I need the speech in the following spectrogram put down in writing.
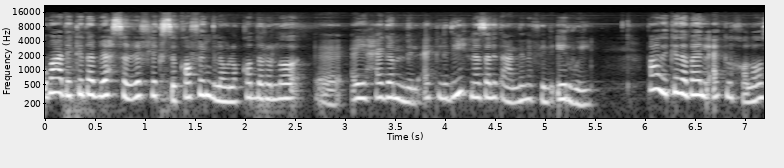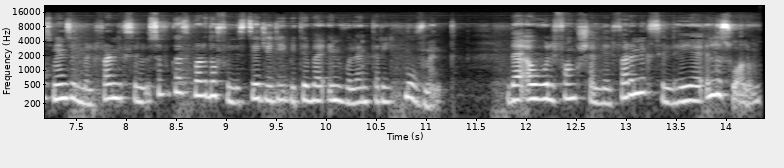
وبعد كده بيحصل reflex coughing لو لا قدر الله أي حاجة من الأكل دي نزلت عندنا في ال airway بعد كده بقى الأكل خلاص بينزل من ال pharynx لل esophagus برضو في ال stage دي بتبقى involuntary movement. ده أول function لل pharynx اللي هي ال swallowing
